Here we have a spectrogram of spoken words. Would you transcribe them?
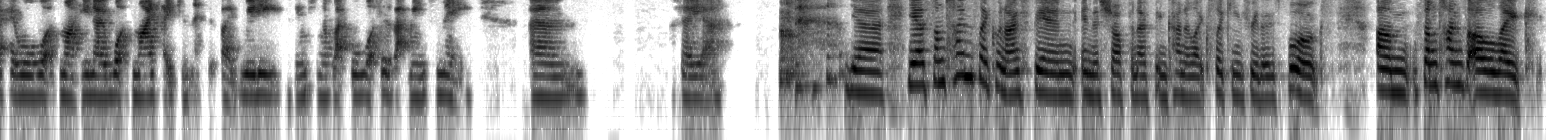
okay well what's my you know what's my take in this it's like really thinking of like well what does that mean to me um, so yeah. Yeah. Yeah sometimes like when i've been in the shop and i've been kind of like flicking through those books um sometimes i'll like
